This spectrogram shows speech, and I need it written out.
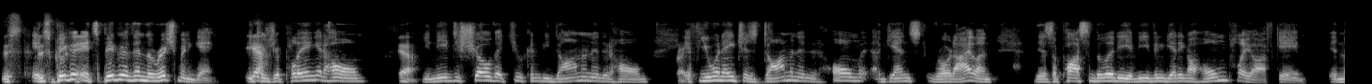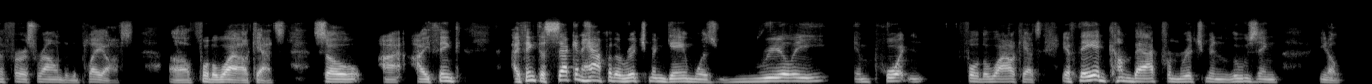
it's this bigger. It's bigger than the Richmond game because yeah. you're playing at home. Yeah. You need to show that you can be dominant at home. Right. If UNH is dominant at home against Rhode Island, there's a possibility of even getting a home playoff game in the first round of the playoffs uh, for the Wildcats. So I, I think I think the second half of the Richmond game was really important for the Wildcats. If they had come back from Richmond losing, you know,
